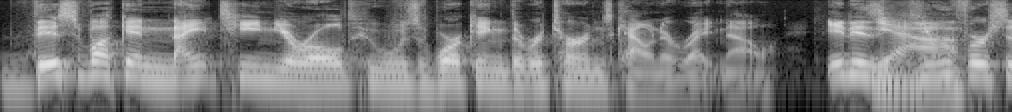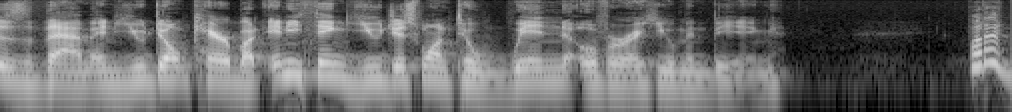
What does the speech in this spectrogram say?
this fucking 19 year old who was working the returns counter right now. It is Yeah. you versus them and you don't care about anything. You just want to win over a human being What a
